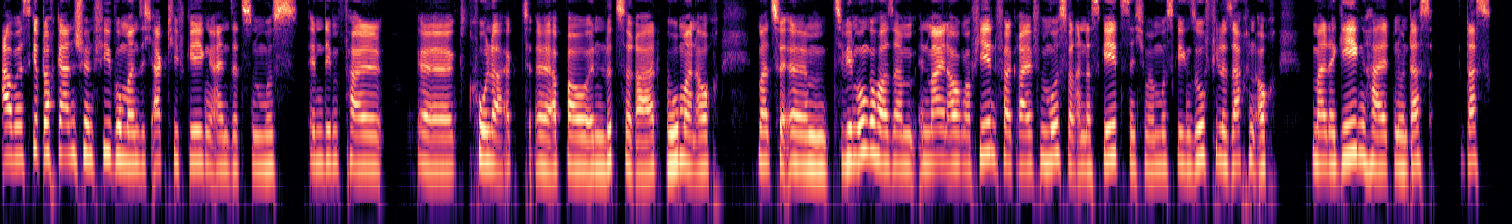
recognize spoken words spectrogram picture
Aber es gibt auch ganz schön viel, wo man sich aktiv gegen einsetzen muss. In dem Fall äh, Kohleabbau in Lützerath, wo man auch mal zu ähm, zivilem Ungehorsam in meinen Augen auf jeden Fall greifen muss, weil anders geht's nicht. Man muss gegen so viele Sachen auch mal dagegenhalten und das das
